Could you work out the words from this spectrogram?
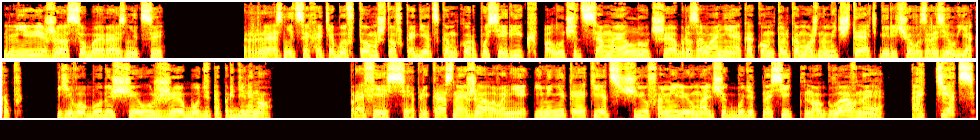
Не вижу особой разницы. Разница хотя бы в том, что в кадетском корпусе Рик получит самое лучшее образование, о каком только можно мечтать, горячо возразил Якоб. Его будущее уже будет определено. Профессия, прекрасное жалование, именитый отец, чью фамилию мальчик будет носить, но главное — отец!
